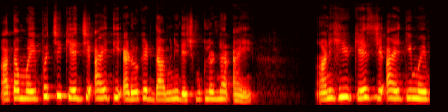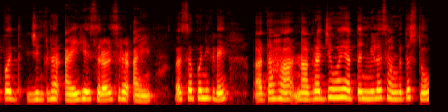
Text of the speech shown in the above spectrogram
आता मैपतची केस जी आहे ती ॲडव्होकेट दामिनी देशमुख लढणार आहे. आणि ही केस जी आहे ती मैपत जिंकणार आहे हे सरळ सरळ आहे. असं पण इकडे आता हा नागराज जेव्हा या तन्वीला सांगत असतो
